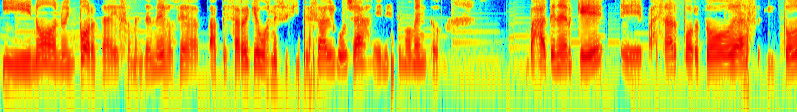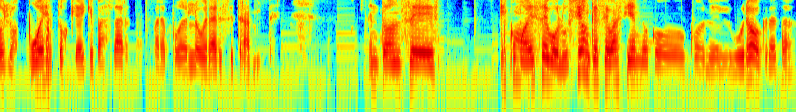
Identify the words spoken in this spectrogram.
y no, no importa eso, ¿me entendés? O sea, a pesar de que vos necesites algo ya en este momento, vas a tener que eh, pasar por todas, todos los puestos que hay que pasar para poder lograr ese trámite. Entonces, es como esa evolución que se va haciendo con, el burócrata,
